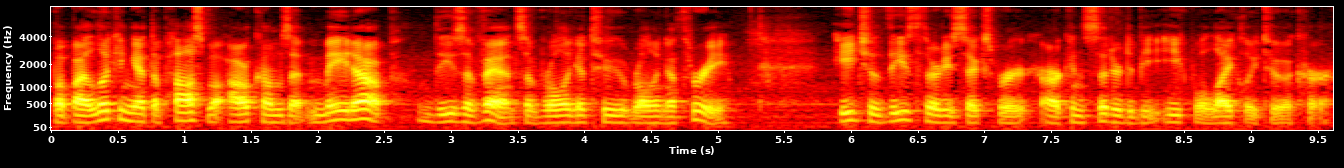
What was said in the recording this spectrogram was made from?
but by looking at the possible outcomes that made up these events of rolling a 2, rolling a 3. Each of these 36 were, are considered to be equal likely to occur.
